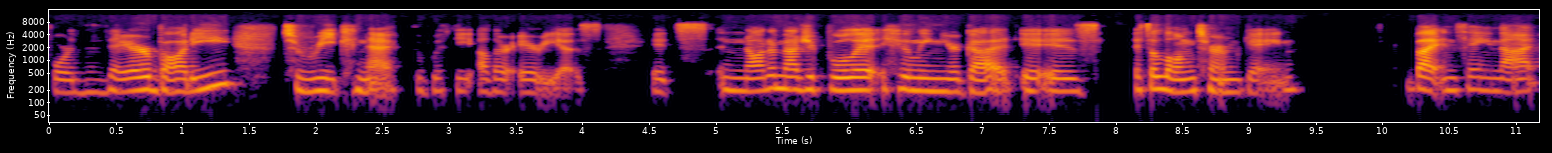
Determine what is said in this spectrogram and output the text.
for their body to reconnect with the other areas. It's not a magic bullet healing your gut. It is it's a long-term game. But in saying that,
